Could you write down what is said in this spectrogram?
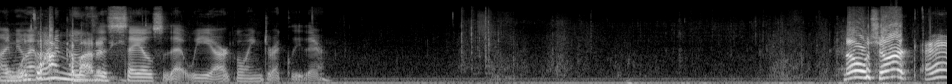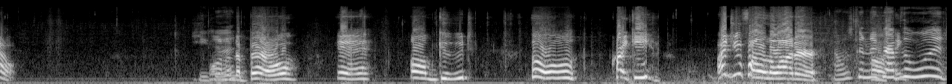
I mean, I want to move the sail so that we are going directly there. No shark! Ow! You One in a barrel. Yeah. Oh, I'm good. Oh, crikey! Why'd you fall in the water? I was gonna Oh, grab the wood.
